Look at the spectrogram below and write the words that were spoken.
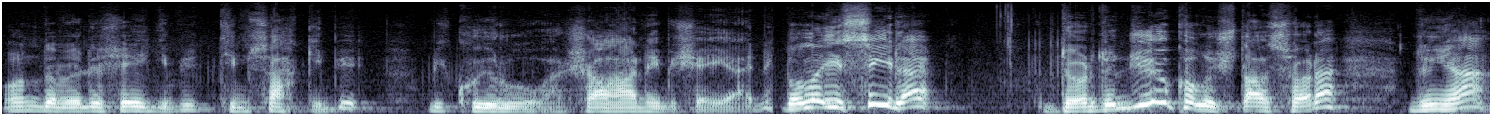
Onun da böyle şey gibi, timsah gibi bir kuyruğu var. Şahane bir şey yani. Dolayısıyla dördüncü yok oluştan sonra dünya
